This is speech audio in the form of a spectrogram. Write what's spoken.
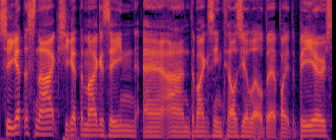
So you get the snacks, you get the magazine, uh, and the magazine tells you a little bit about the beers.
